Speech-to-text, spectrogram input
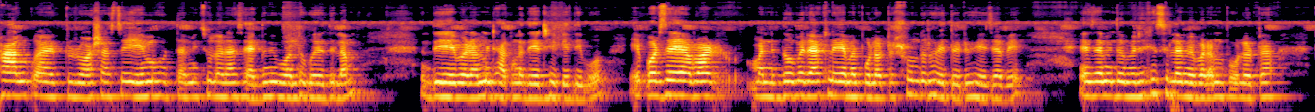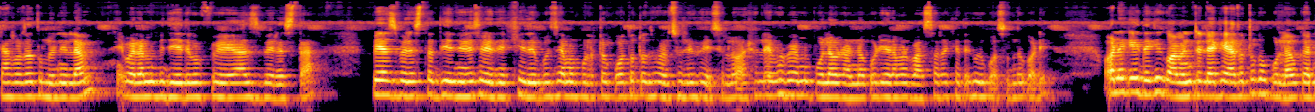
হালকা একটু রস আছে, এই মুহূর্তে আমি চুলার আছে একদমই বন্ধ করে দিলাম। দিয়ে এবার আমি ঢাকনা দিয়ে ঢেকে দিব। এ পর্যায়ে আমার মানে দমে রাখলে আমার পোলাওটা সুন্দর হয়ে তৈরি হয়ে যাবে। এই যে আমি দমে রেখেছিলাম, এবার আমি পোলাওটা, ঢাকনাটা তুলে নিলাম। এবার আমি দিয়ে দেবো পেঁয়াজ বেরেস্তা। পেঁয়াজ বেরেস্তা দিয়ে নিয়ে ছেড়ে দেখিয়ে দেবো যে আমার পোলাওটা কতটা ঝরঝরে হয়েছিল। আসলে এভাবে আমি পোলাও রান্না করি আর আমার বাচ্চারা খেতে খুবই পছন্দ করে। অনেকেই দেখি কমেন্টে লেখে, এতটুকু পোলাও কেন?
